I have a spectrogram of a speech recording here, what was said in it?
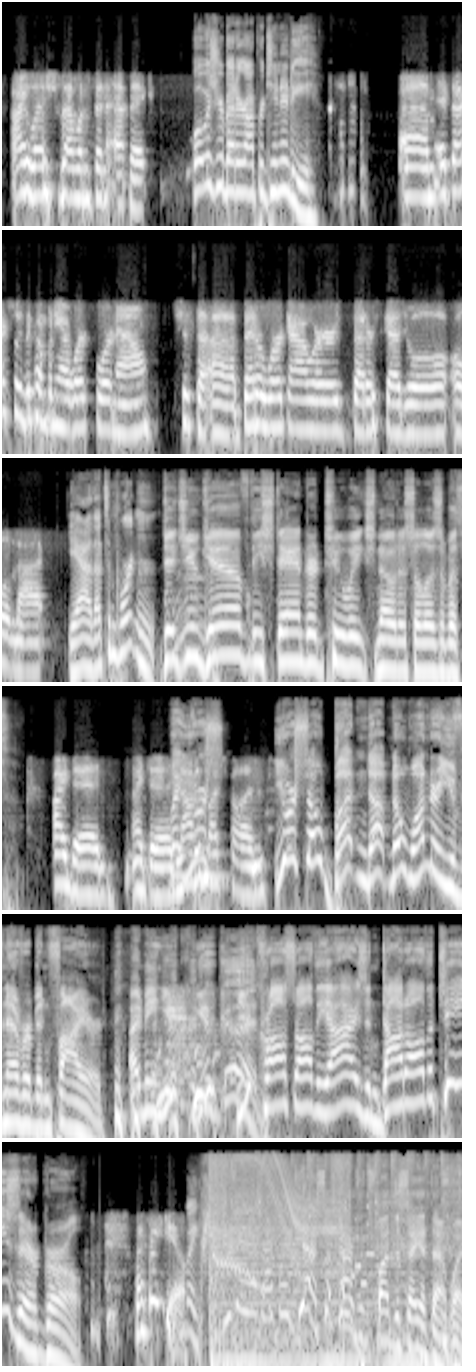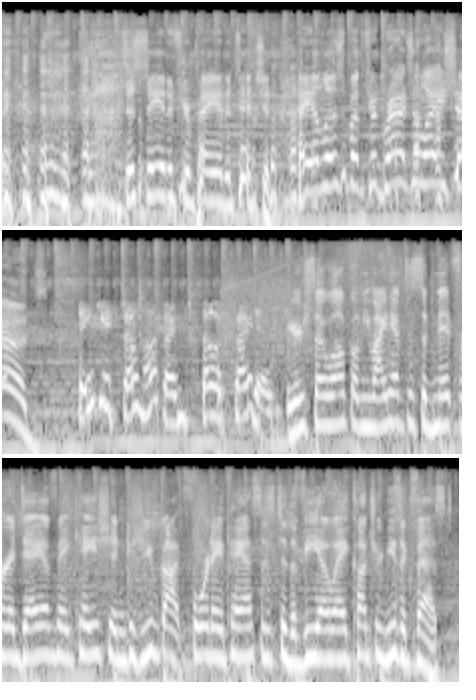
I wish that would have been epic. What was your better opportunity? Um, it's actually the company I work for now. It's just uh, better work hours, better schedule, all of that. Yeah, that's important. Did you give the standard two weeks notice, Elizabeth? I did. I did. Wait, Not you as much fun. You were so buttoned up. No wonder you've never been fired. I mean, you you, Good. you cross all the I's and dot all the T's there, girl. Well, thank you. Wait, Yeah, sometimes it's fun to say it that way. Just see it if you're paying attention. Hey, Elizabeth, congratulations. Thank you so much. I'm so excited. you're so welcome. You might have to submit for a day of vacation because you've got four day passes to the VOA Country Music Fest.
